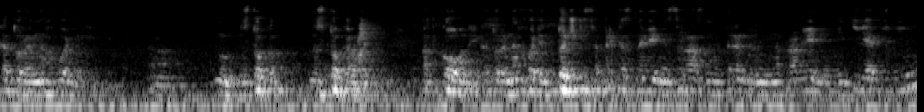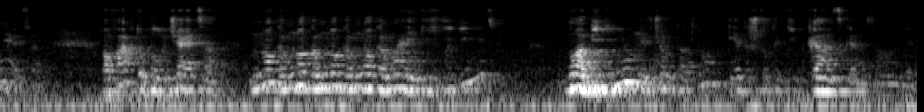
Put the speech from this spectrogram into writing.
которые находят а, ну, настолько, настолько подкованные, которые находят точки соприкосновения с разными трендовыми направлениями и объединяются, по факту получается много-много-много-много маленьких единиц, но объединенные в чем-то одном, и это что-то гигантское на самом деле.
